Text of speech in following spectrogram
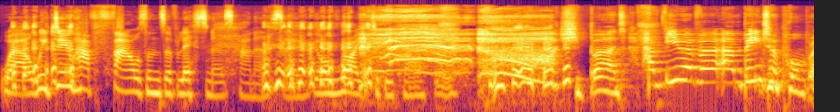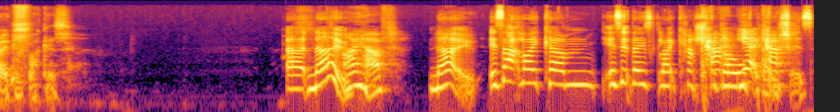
Well, we do have thousands of listeners, Hannah, so you're right to be careful. she burns have you ever um, been to a pawnbroker's buckers Uh, no, i have no. Is that like um? Is it those like cash Ca- for gold yeah, cash- Is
